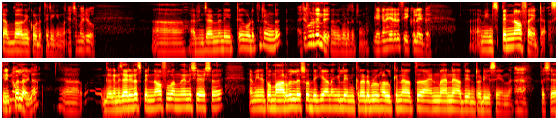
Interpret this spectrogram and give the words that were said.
ശബ്ദം അതിൽ കൊടുത്തിരിക്കുന്നത്. അച്ഛൻ വരുമോ അരുൺ ചേട്ടന്റെ ഡേറ്റ് കൊടുത്തിട്ടുണ്ട്. അത് കൊടുത്തിട്ടുണ്ട്. ഐ മീൻ സ്പിൻ ഓഫ് ആയിട്ടാണ് സീക്വൽ അല്ല. ഗഗനചാരിയുടെ സ്പിൻ ഓഫ് വന്നതിന് ശേഷം ഐ മീൻ ഇപ്പോൾ മാർവലിൽ ശ്രദ്ധിക്കുകയാണെങ്കിൽ ഇൻക്രെഡിബിൾ ഹൾക്കിനകത്ത് അയൺമാനെ ആദ്യം ഇൻട്രൊഡ്യൂസ് ചെയ്യുന്നത്. പക്ഷേ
